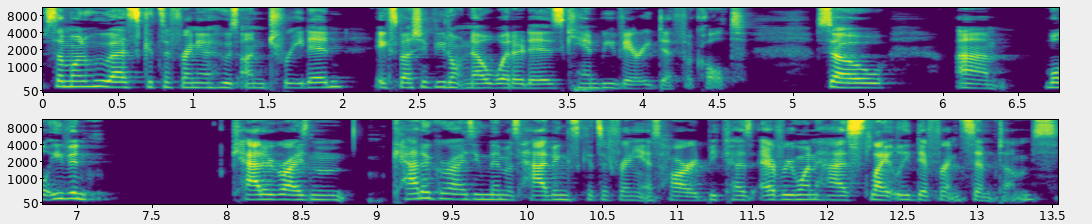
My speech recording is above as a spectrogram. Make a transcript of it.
someone who has schizophrenia who's untreated, especially if you don't know what it is, can be very difficult. So, um, well, even categorize them, categorizing them as having schizophrenia is hard because everyone has slightly different symptoms.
